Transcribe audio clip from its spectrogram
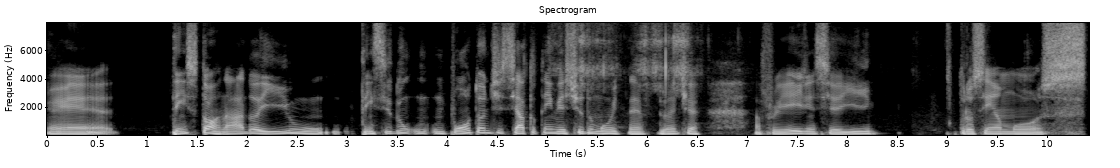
é, tem se tornado aí um, tem sido um, um, ponto onde Seattle tem investido muito, né? Durante a, a free agency aí trouxemos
